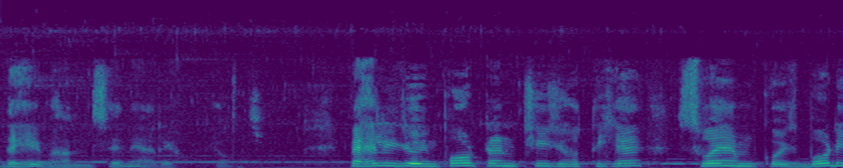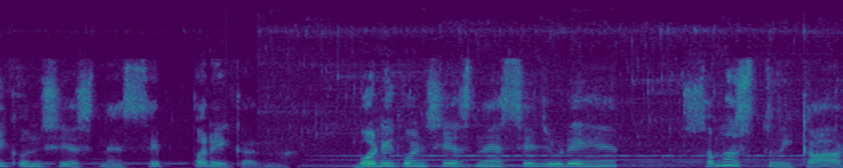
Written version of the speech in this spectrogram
देह भान से न्यारे हो जाओ। पहली जो इम्पोर्टेंट चीज़ होती है स्वयं को इस बॉडी कॉन्शियसनेस से परे करना। बॉडी कॉन्शियसनेस से जुड़े हैं समस्त विकार।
